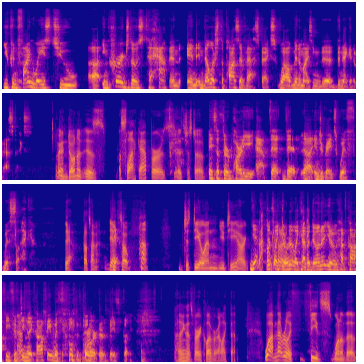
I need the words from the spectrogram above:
you can find ways to uh, encourage those to happen and embellish the positive aspects while minimizing the the negative aspects and donut is a Slack app, or is it's just a? It's a third party app that that uh, integrates with with Slack. Yeah, that's what I meant. Yeah, yeah. so huh, just D O N U T or yeah, just like donut, like have a donut. You know, have coffee, fifteen minute coffee with, with coworkers, basically. I think that's very clever. I like that. Well, I mean, that really feeds one of the,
